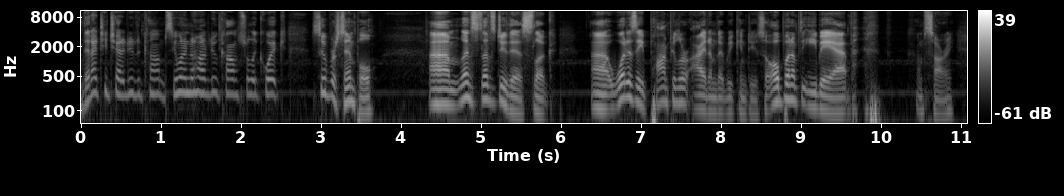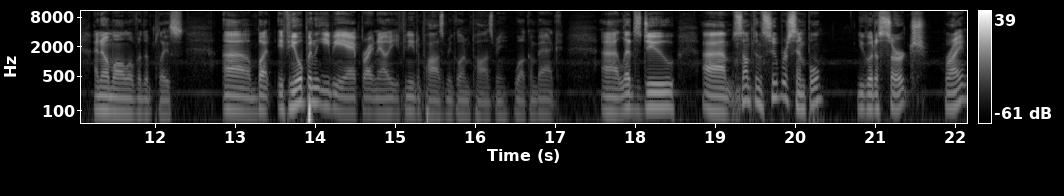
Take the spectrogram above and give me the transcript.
Did I teach you how to do the comps? You want to know how to do comps really quick? Super simple. Um, let's let's do this. Look, uh, what is a popular item that we can do? So open up the eBay app. I'm sorry, I know I'm all over the place. Uh, but if you open the eBay app right now, if you need to pause me, go ahead and pause me. Welcome back. Uh, let's do um, something super simple. You go to search, right?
